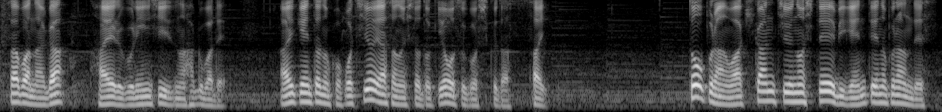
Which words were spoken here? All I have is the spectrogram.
草花が生えるグリーンシーズの白馬で愛犬との心地よい朝のひとときをお過ごしください。当プランは期間中の指定日限定のプランです。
